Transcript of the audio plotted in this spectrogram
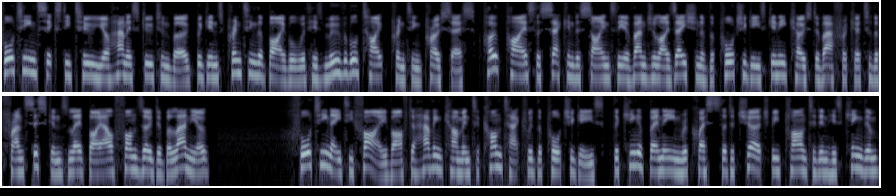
1462 Johannes Gutenberg begins printing the Bible with his movable type printing process. Pope Pius II assigns the evangelization of the Portuguese Guinea coast of Africa to the Franciscans led by Alfonso de Bolaño. 1485 After having come into contact with the Portuguese, the King of Benin requests that a church be planted in his kingdom.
